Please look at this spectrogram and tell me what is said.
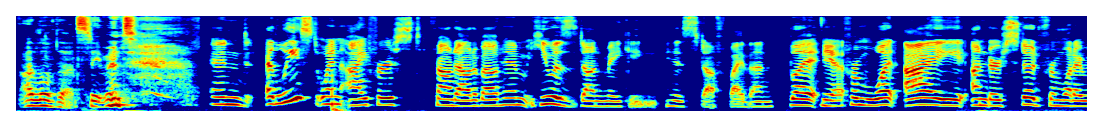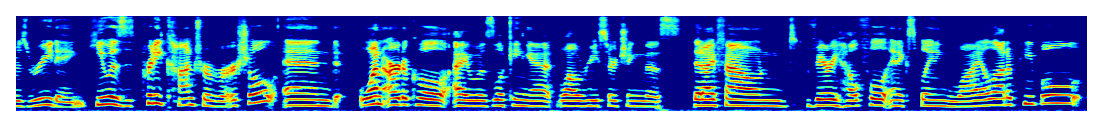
I love that statement. And at least when I first found out about him, he was done making his stuff by then. But Yeah. from what I understood from what I was reading, he was pretty controversial. And one article I was looking at while researching this that I found very helpful in explaining why a lot of people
